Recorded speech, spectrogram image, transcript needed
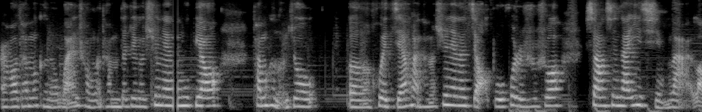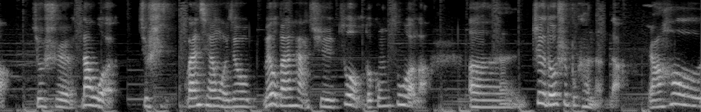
然后他们可能完成了他们的这个训练目标，他们可能就呃会减缓他们训练的脚步，或者是说像现在疫情来了，就是那我。就是完全我就没有办法去做我的工作了，嗯，这个都是不可能的。然后，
